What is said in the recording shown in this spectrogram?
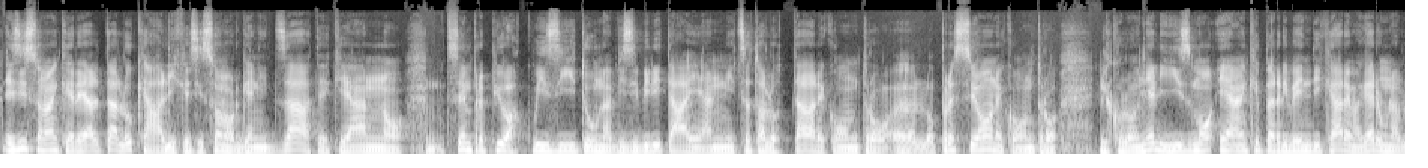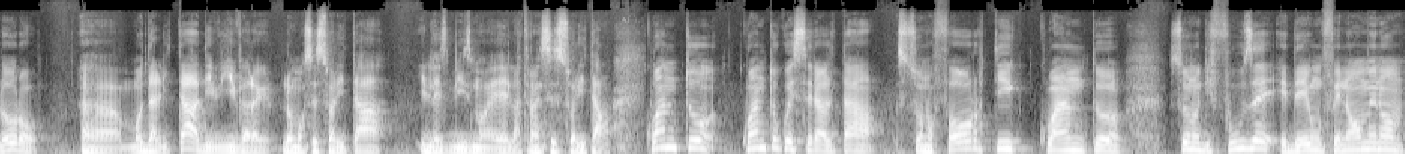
Esistono anche realtà locali che si sono organizzate, che hanno sempre più acquisito una visibilità e hanno iniziato a lottare contro eh, l'oppressione, contro il colonialismo e anche per rivendicare magari una loro uh, modalità di vivere l'omosessualità, il lesbismo e la transessualità. Quanto, quanto, queste realtà sono forti, quanto sono diffuse ed è un fenomeno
